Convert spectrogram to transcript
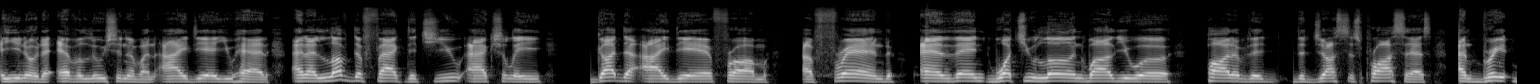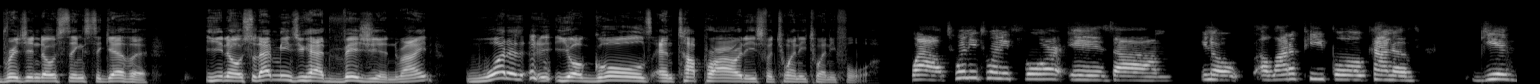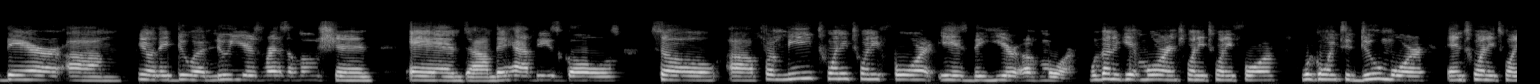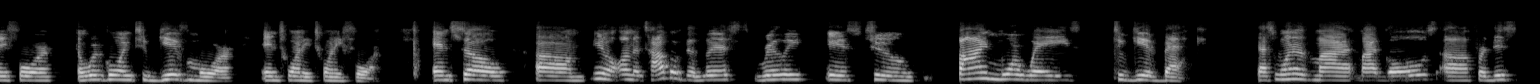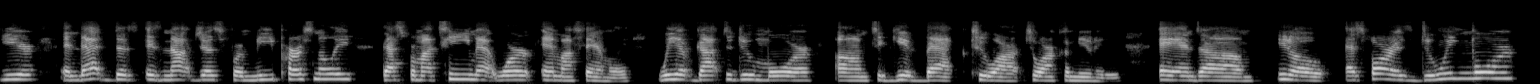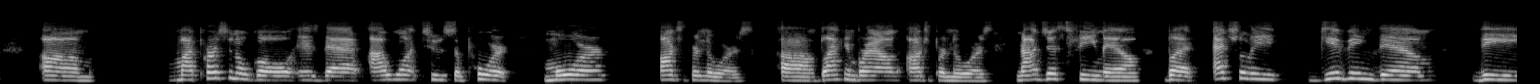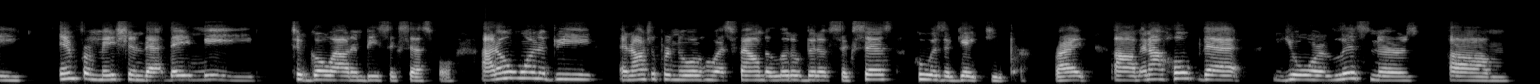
you know, the evolution of an idea you had, and I love the fact that you actually got the idea from a friend, and then what you learned while you were part of the the justice process, and bridging those things together. You know, so that means you had vision, right? What are your goals and top priorities for 2024? Wow, 2024 is, um, you know, a lot of people kind of give their, um, you know, they do a New Year's resolution and um, they have these goals. So uh, for me, 2024 is the year of more. We're going to get more in 2024. We're going to do more in 2024, and we're going to give more in 2024. And so, um, you know, on the top of the list really is to find more ways to give back. That's one of my my goals uh, for this year, and that does is not just for me personally. That's for my team at work and my family. We have got to do more um, to give back to our to our community. And um, you know, as far as doing more, um, my personal goal is that I want to support more entrepreneurs, uh, Black and Brown entrepreneurs, not just female, but actually giving them the information that they need to go out and be successful. I don't want to be an entrepreneur who has found a little bit of success who is a gatekeeper. right? Um, and I hope that your listeners um,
